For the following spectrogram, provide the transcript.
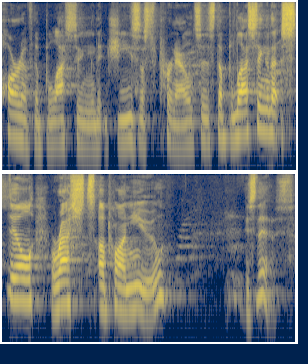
part of the blessing that Jesus pronounces, the blessing that still rests upon you, is this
